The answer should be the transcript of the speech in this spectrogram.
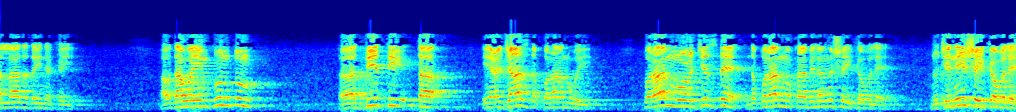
الله د دینه کوي او دا وین کنتم دیتی تا اعجاز د قران وای قران معجز ده د قران مقابله نشي کوله نو چې نه شي کوله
